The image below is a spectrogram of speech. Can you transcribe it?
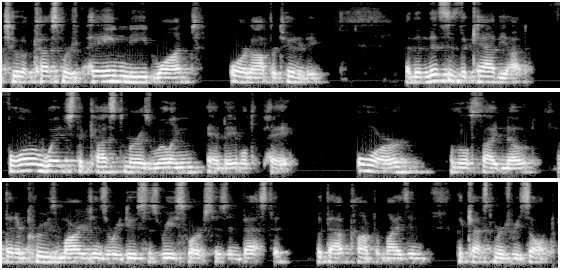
to a customer's pain, need, want, or an opportunity. And then this is the caveat for which the customer is willing and able to pay. Or a little side note that improves margins or reduces resources invested without compromising the customer's result.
